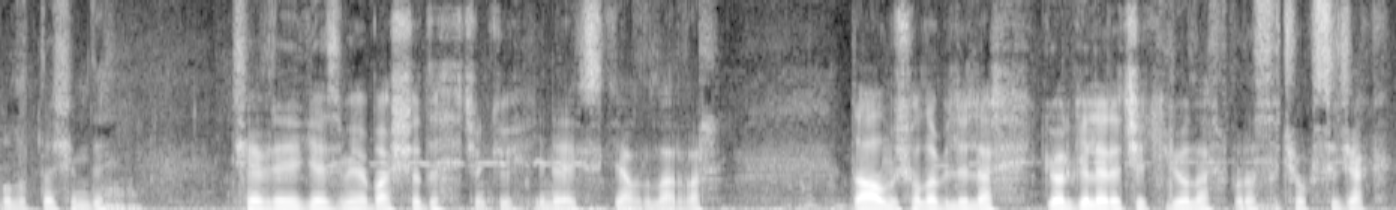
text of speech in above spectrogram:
Bulut da şimdi çevreyi gezmeye başladı. Çünkü yine eksik yavrular var. Dağılmış olabilirler. Gölgelere çekiliyorlar. Burası çok sıcak.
